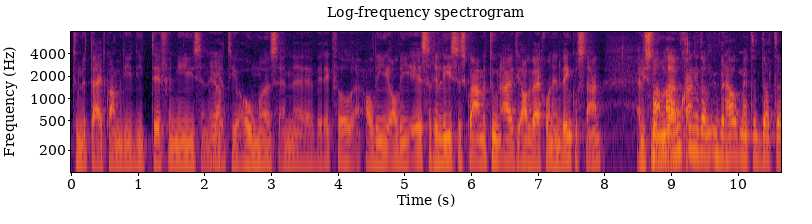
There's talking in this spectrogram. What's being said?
toen de tijd kwamen die, die Tiffany's en ja. die Homers en uh, weet ik veel. Al die, al die eerste releases kwamen toen uit. Die hadden wij gewoon in de winkel staan. En die stonden maar, maar hoe ging het dan überhaupt met dat, uh,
